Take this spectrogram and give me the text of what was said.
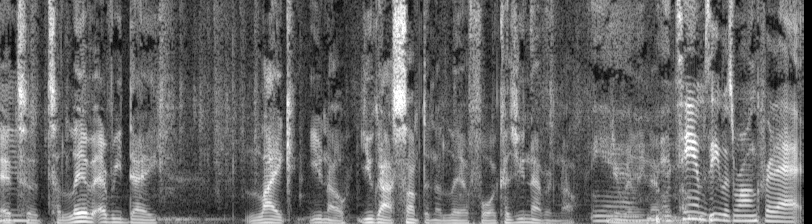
and mm-hmm. to to live every day like you know you got something to live for because you never know. yeah. You really never and know. TMZ was wrong for that.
